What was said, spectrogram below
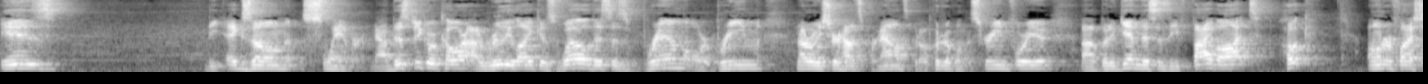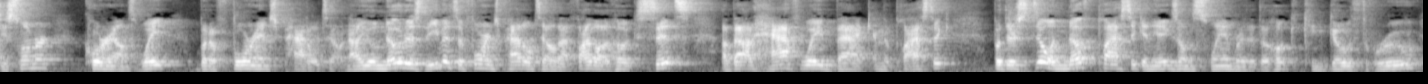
is the X Zone Swammer. Now this particular color I really like as well. This is Brim or Bream. Not really sure how it's pronounced, but I'll put it up on the screen for you. Uh, but again, this is the 5-aught hook, owner flashy swimmer, quarter ounce weight, but a four inch paddle tail. Now you'll notice that even it's a four inch paddle tail, that 5-aught hook sits about halfway back in the plastic, but there's still enough plastic in the X Zone Swammer that the hook can go through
